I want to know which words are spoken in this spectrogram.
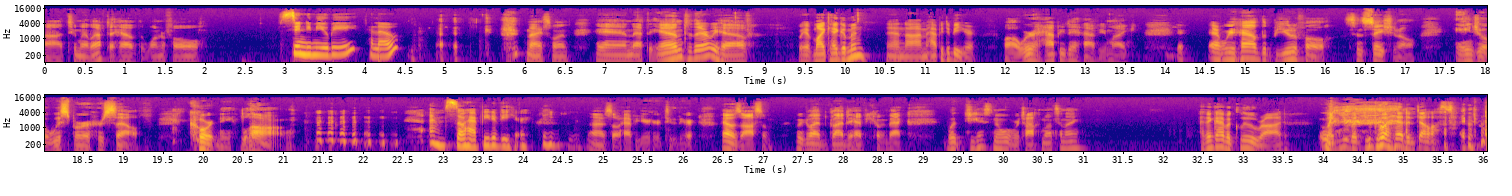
Uh, to my left, I have the wonderful, Cindy Muby, hello. nice one. And at the end there, we have, We have Mike Hegeman, and I'm happy to be here. well, we're happy to have you, Mike. And we have the beautiful, sensational angel whisperer herself, Courtney Long. I'm so happy to be here. Thank you. I'm so happy you're here too, dear. That was awesome. We're glad glad to have you coming back. What do you guys know what we're talking about tonight? I think I have a clue, Rod. But you, but you go ahead and tell us.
